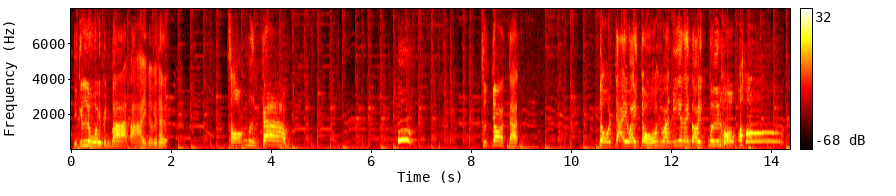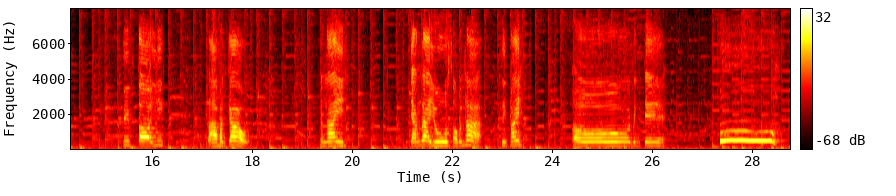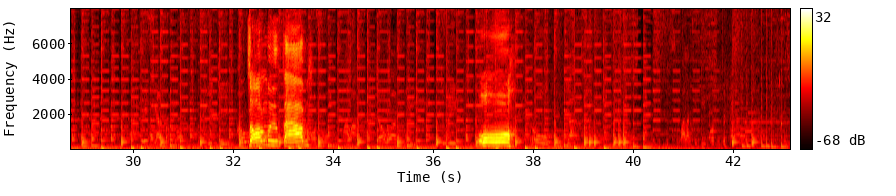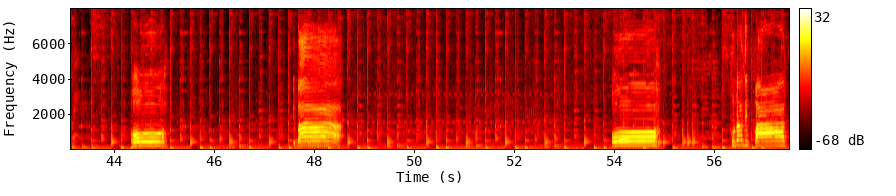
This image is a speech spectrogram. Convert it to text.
นี่ก็รวยเป็นบ้าตายกันไปเถอะสองหมื่นเก้าสุดยอดจัด โดนใจไวโจจังหวะนี้ยังไงต่ออีกหมื่นหกโอ้สิบต่ออีกสามพันเก้ายังไง ยังได้อยู่สองพันห้าสิบไหมโอ้ยเป็นเจสองหมื่นสามโอ้ โอ้ไอ้บ้า โอ้ทุนห้าสิบบาท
